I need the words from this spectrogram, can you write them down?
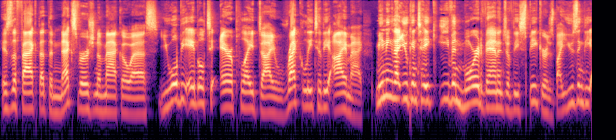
is the fact that the next version of macOS, you will be able to AirPlay directly to the iMac, meaning that you can take even more advantage of these speakers by using the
